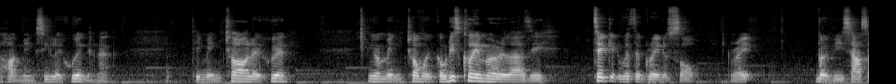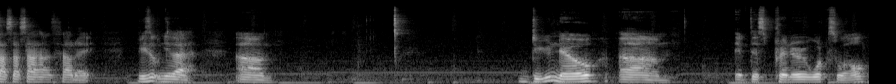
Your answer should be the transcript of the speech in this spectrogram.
hỏi mình xin lời khuyên chẳng hạn thì mình cho lời khuyên. Nhưng mà mình cho một câu disclaimer là gì? Take it with a grain of salt right? Bởi vì sao sao sao sao sao đấy? Ví dụ như là um, do you know um, if this printer works well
